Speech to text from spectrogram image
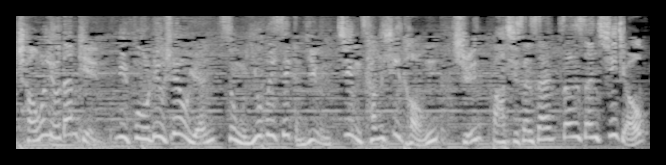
潮流单品，预付六十六元送 UVC 感应净仓系统，群八七三三三三七九。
